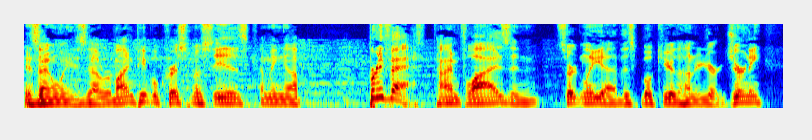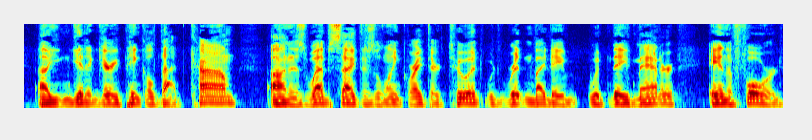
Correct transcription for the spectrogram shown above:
As I always uh, remind people, Christmas is coming up pretty fast. Time flies, and certainly uh, this book here, The 100 Yard Journey, uh, you can get it at garypinkel.com. On his website, there's a link right there to it, written by Dave with Dave Matter, and the forward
